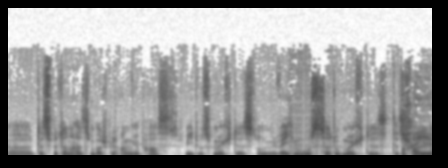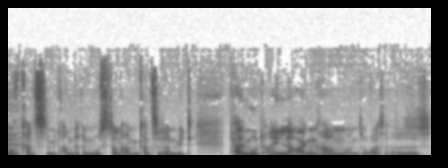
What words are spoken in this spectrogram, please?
Äh, das wird dann halt zum Beispiel angepasst, wie du es möchtest und mit welchem Muster du möchtest. Das Ach Schallloch je. kannst du mit anderen Mustern haben, kannst du dann mit Perlmutt-Einlagen haben und sowas. Also das ist,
